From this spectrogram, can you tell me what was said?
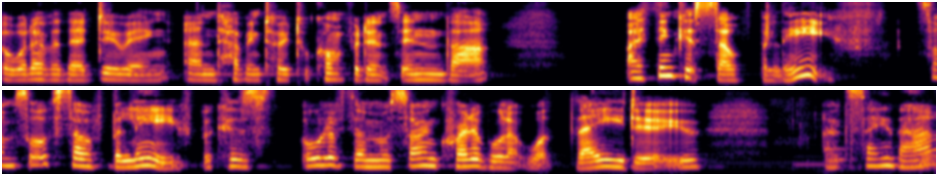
or whatever they're doing and having total confidence in that. I think it's self belief, some sort of self belief, because all of them are so incredible at what they do. I'd say that.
